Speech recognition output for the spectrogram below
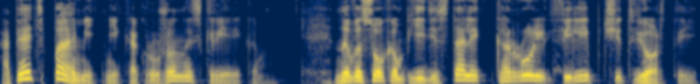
опять памятник, окруженный сквериком. На высоком пьедестале король Филипп IV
